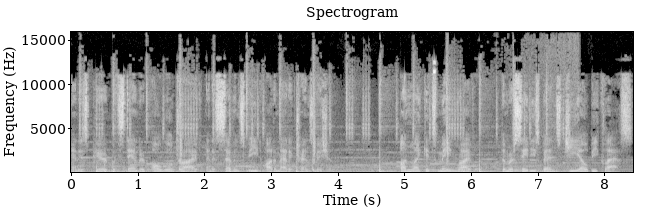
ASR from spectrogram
and is paired with standard all-wheel drive and a 7-speed automatic transmission. Unlike its main rival, the Mercedes-Benz GLB class,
